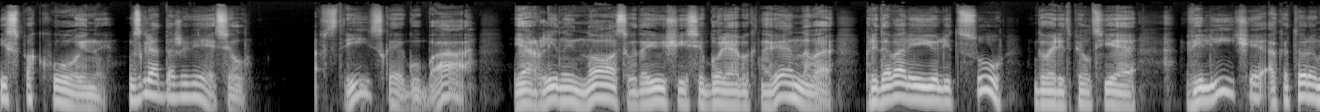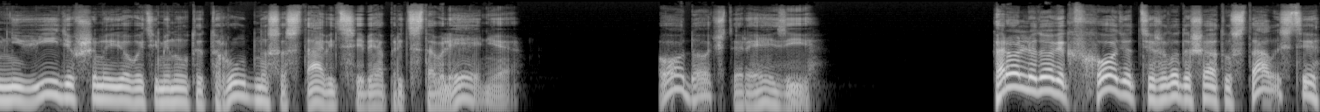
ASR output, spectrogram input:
и спокойны, взгляд даже весел. Австрийская губа и орлиный нос, выдающийся более обыкновенного, придавали ее лицу, говорит Пелтье, величие, о котором не видевшим ее в эти минуты трудно составить себе представление. О, дочь Терезии! Король Людовик входит, тяжело дыша от усталости,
